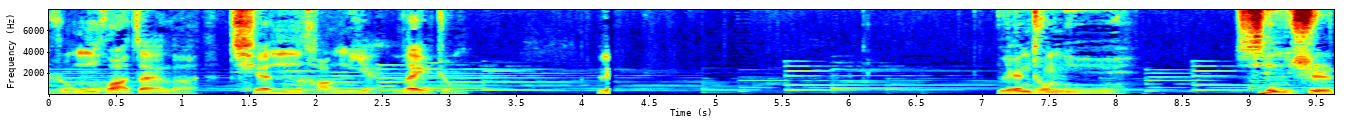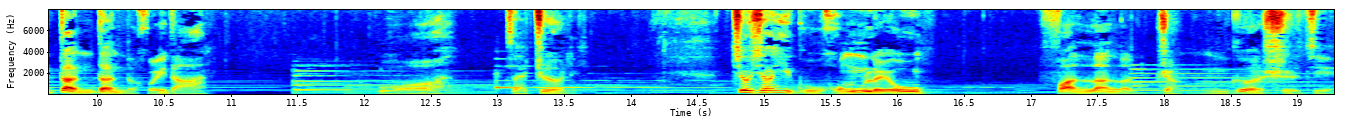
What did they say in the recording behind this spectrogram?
融化在了千行眼泪中，连同你信誓旦旦的回答：“我在这里，就像一股洪流，泛滥了整个世界。”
